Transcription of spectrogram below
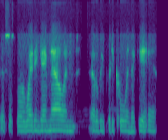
it's just a waiting game now, and it'll be pretty cool when they get here.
